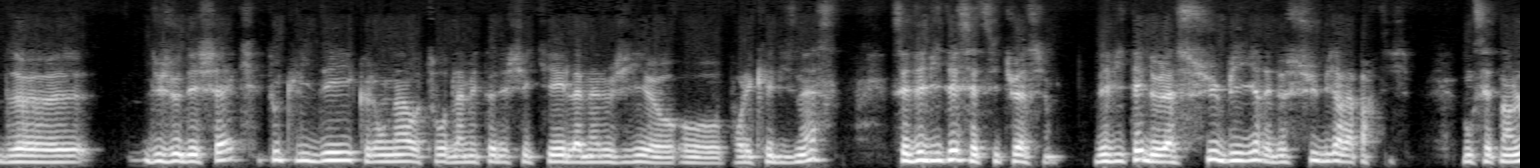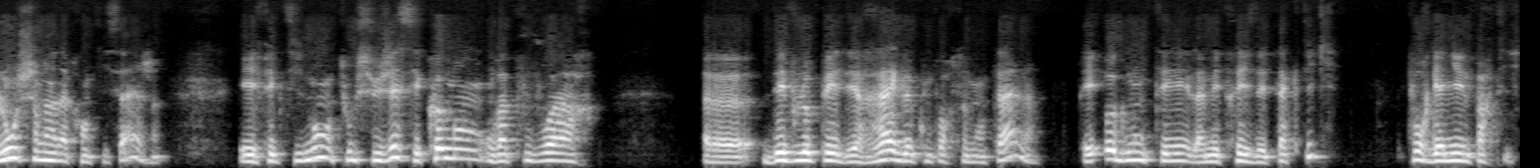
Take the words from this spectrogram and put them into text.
du jeu d'échecs, toute l'idée que l'on a autour de la méthode échiquier, l'analogie pour les clés business, c'est d'éviter cette situation d'éviter de la subir et de subir la partie. Donc c'est un long chemin d'apprentissage. Et effectivement, tout le sujet, c'est comment on va pouvoir euh, développer des règles comportementales et augmenter la maîtrise des tactiques pour gagner une partie.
